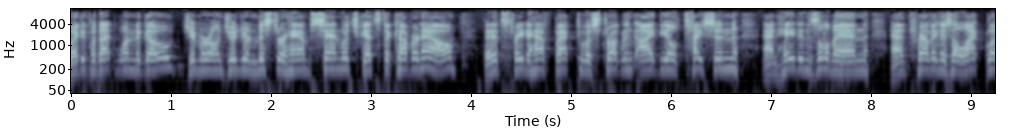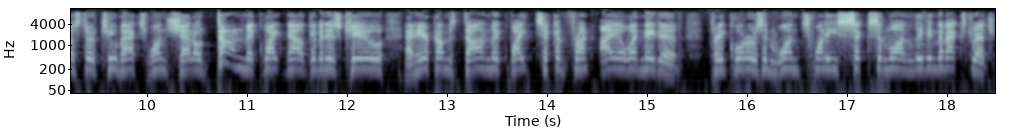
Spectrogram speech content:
Waiting for that one to go. Jim Marohn Jr. and Mr. Ham Sandwich gets the cover now. Then it's three and a half back to a struggling Ideal Tyson and Hayden's Little Man. And trailing is a lackluster two max one shadow. Don McWhite now giving his cue. And here comes Don McWhite to confront Iowa native. Three quarters and 126 and one, leaving the backstretch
